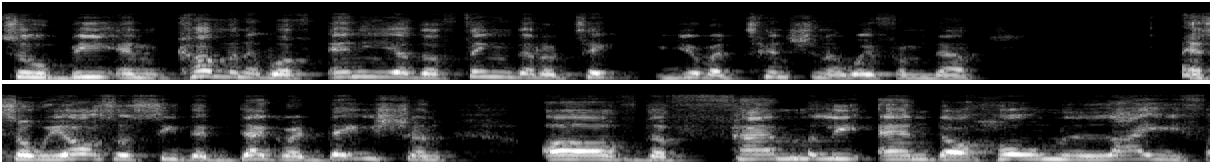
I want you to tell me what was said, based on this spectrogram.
to be in covenant with any other thing that'll take your attention away from them. And so we also see the degradation of the family and the home life.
